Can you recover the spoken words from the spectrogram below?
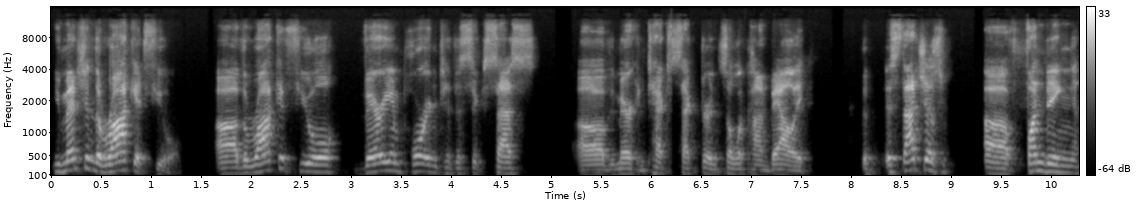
You mentioned the rocket fuel. Uh, the rocket fuel, very important to the success of the American tech sector in Silicon Valley. It's not just uh, funding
